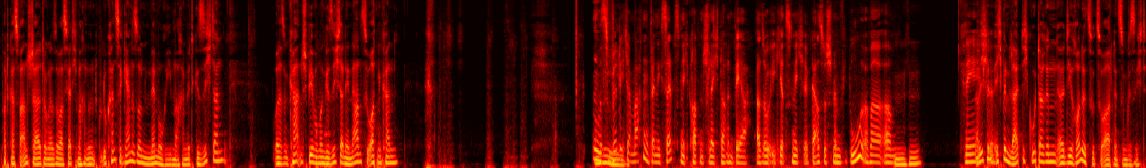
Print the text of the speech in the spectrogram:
Podcast-Veranstaltung oder sowas fertig machen, du, du kannst ja gerne so ein Memory machen mit Gesichtern oder so ein Kartenspiel, wo man Gesichtern den Namen zuordnen kann. Das Ui. würde ich ja machen, wenn ich selbst nicht grottenschlecht darin wäre. Also ich jetzt nicht äh, gar so schlimm wie du, aber ähm, Mhm. nee, Aber ich bin, äh, ich bin leidlich gut darin, äh, die Rolle zuzuordnen zum Gesicht.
